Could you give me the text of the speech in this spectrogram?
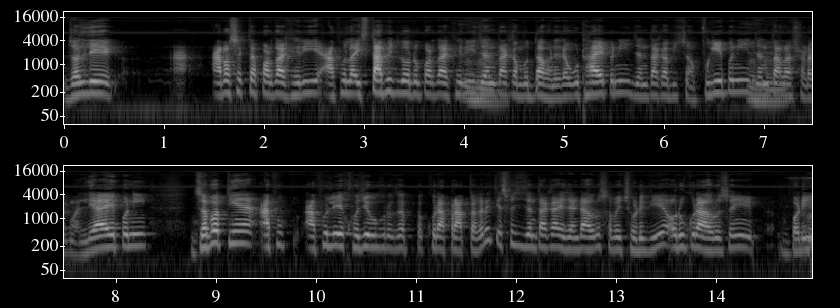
जसले आवश्यकता पर्दाखेरि आफूलाई स्थापित गर्नु पर्दाखेरि जनताका मुद्दा भनेर उठाए पनि जनताका बिचमा पुगे पनि जनतालाई सडकमा ल्याए पनि जब त्यहाँ आफू आफूले खोजेको कुरा प्राप्त गरे त्यसपछि जनताका एजेन्डाहरू सबै छोडिदिए। अरू कुराहरू चाहिँ बढी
